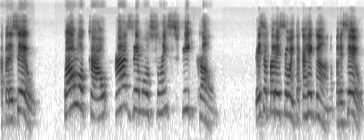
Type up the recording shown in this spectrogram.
Apareceu? Qual local as emoções ficam? Vê se apareceu aí, tá carregando. Apareceu?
